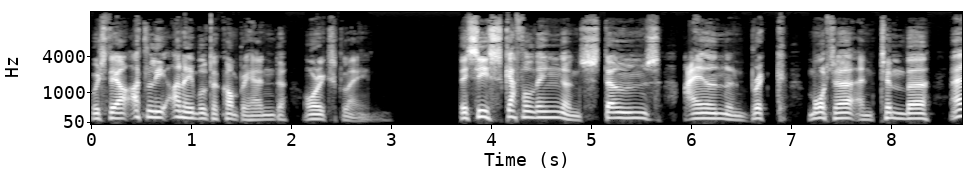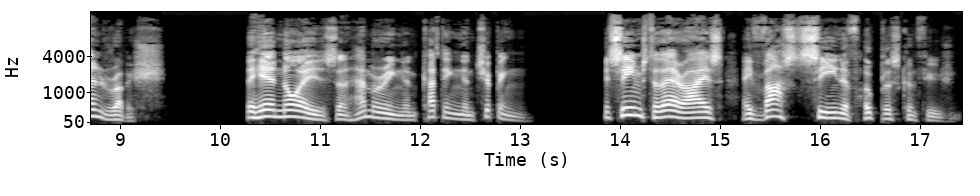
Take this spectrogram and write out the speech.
which they are utterly unable to comprehend or explain. They see scaffolding and stones, iron and brick, mortar and timber and rubbish. They hear noise and hammering and cutting and chipping. It seems to their eyes a vast scene of hopeless confusion.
